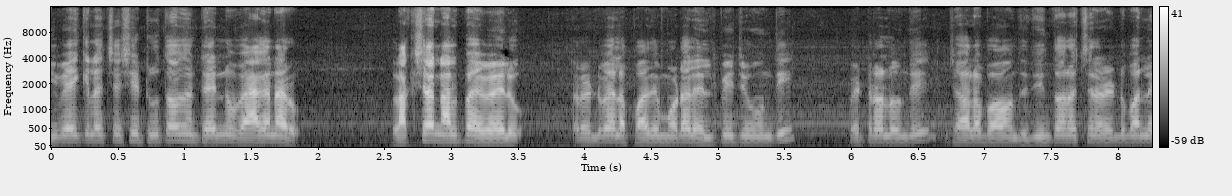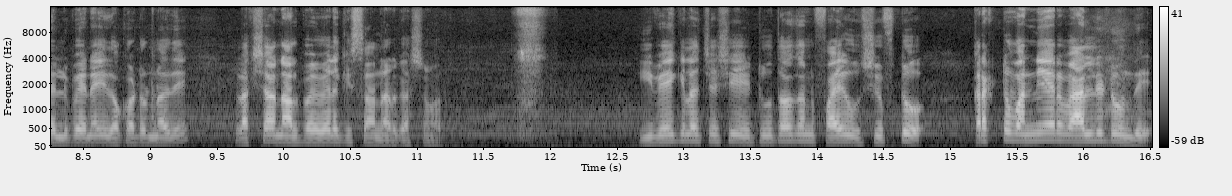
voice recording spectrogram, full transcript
ఈ వెహికల్ వచ్చేసి two thousand ten WagonR lakh నలభై వేలు. రెండు వేల పది మోడల్ ఎల్పిజి ఉంది పెట్రోల్ ఉంది చాలా బాగుంది. దీంతో వచ్చిన రెండు బండ్లు వెళ్ళిపోయినాయి ఇది ఒకటి ఉన్నది. లక్ష నలభై వేలకి ఇస్తున్నారు కస్టమర్ ఈ వెహికల్ వచ్చేసి two thousand five Swift correct one year validity ఉంది.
